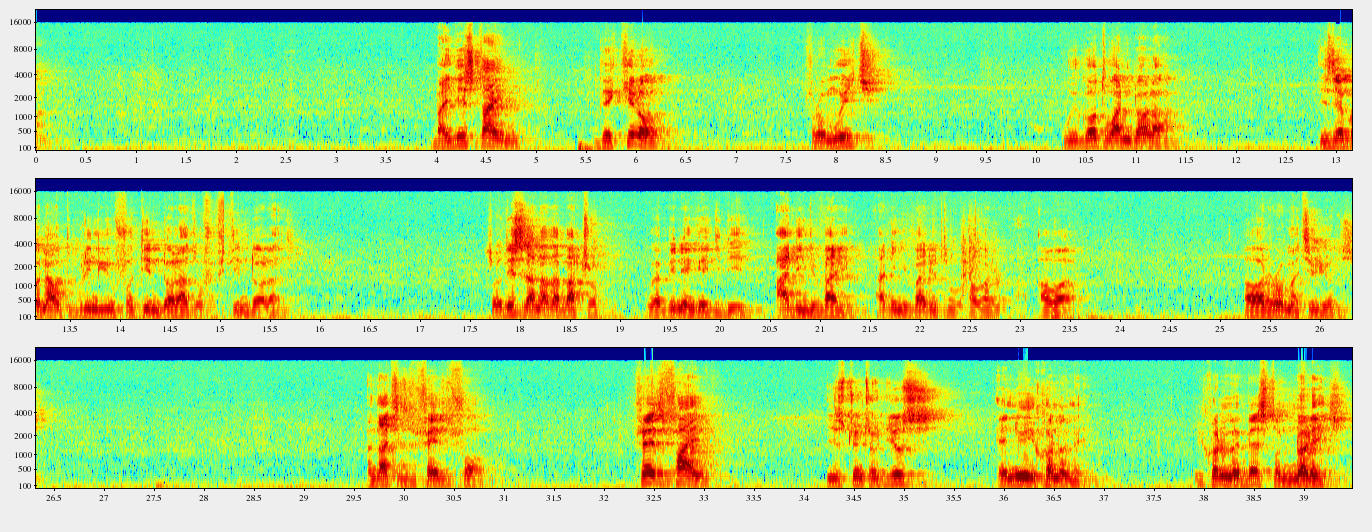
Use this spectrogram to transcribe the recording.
By this time, the kilo from which we got one dollar is able now to bring you fourteen dollars or fifteen dollars. So this is another battle we have been engaged in. Adding value, adding value to our, our, our raw materials. And that is phase four. Phase five is to introduce a new economy, economy based on knowledge.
